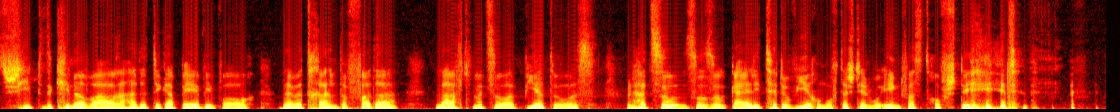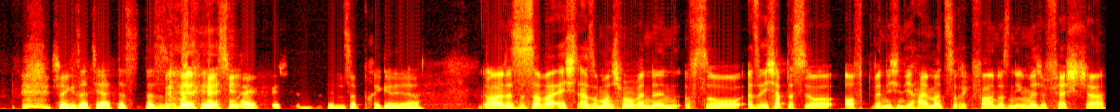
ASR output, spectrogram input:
schiebt die Kinderware, hat einen dicker Babybauch. Und dann dran der Vater läuft mit so einer Bierdose und hat so, so, so geil die Tätowierung auf der Stirn, wo irgendwas drauf steht. ich habe gesagt, ja, das, das ist ungefähr das Freifisch in, in Saarbrücke, ja. Ja, das ist aber echt, also manchmal, wenn du in, auf so, also ich habe das so oft, wenn ich in die Heimat zurückfahre, da sind irgendwelche Fächer,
